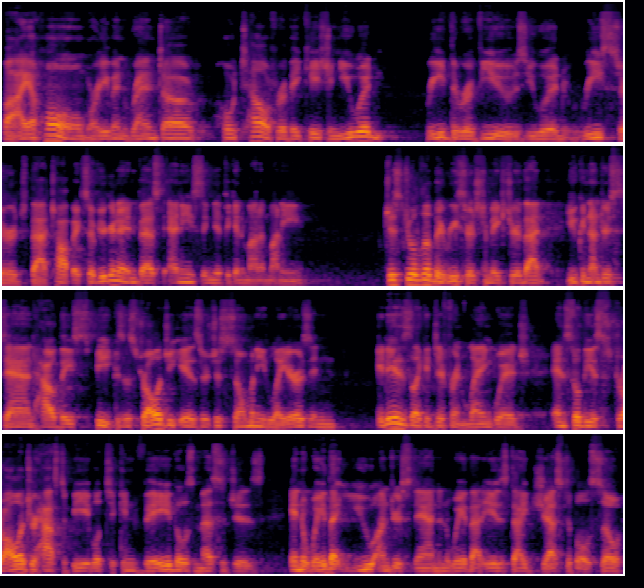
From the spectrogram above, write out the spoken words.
buy a home or even rent a hotel for a vacation you would read the reviews you would research that topic. So if you're going to invest any significant amount of money just do a little bit of research to make sure that you can understand how they speak because astrology is there's just so many layers and it is like a different language. And so the astrologer has to be able to convey those messages in a way that you understand in a way that is digestible. So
